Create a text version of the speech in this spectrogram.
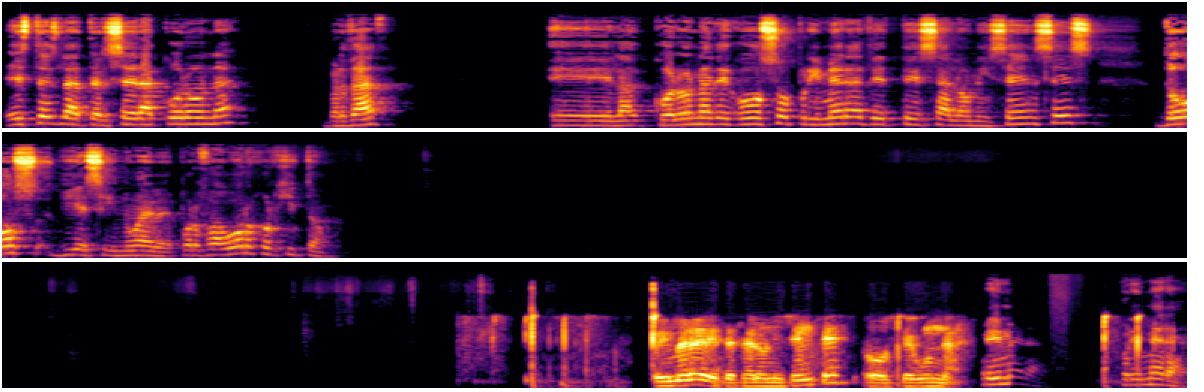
Esta es la tercera corona, ¿verdad? Eh, la corona de gozo, primera de Tesalonicenses 2.19. Por favor, Jorgito. ¿Primera de Tesalonicenses o segunda? Primera, primera.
